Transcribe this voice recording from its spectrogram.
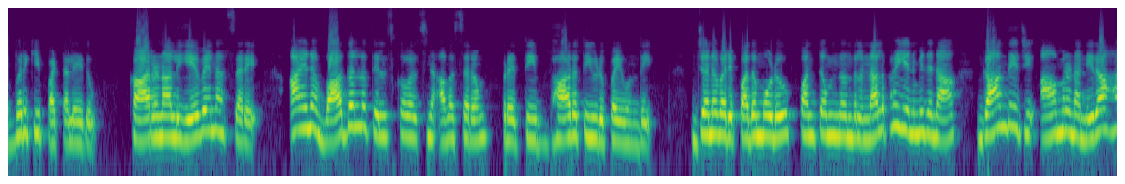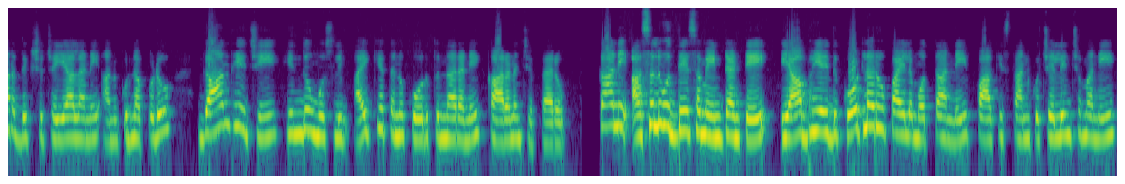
ఎవ్వరికీ పట్టలేదు. కారణాలు ఏవైనా సరే ఆయన వాదనలు తెలుసుకోవాల్సిన అవసరం ప్రతి భారతీయుడిపై ఉంది. జనవరి పదమూడు పంతొమ్మిది వందల నలభై ఎనిమిదిన గాంధీజీ ఆమరణ నిరాహార దీక్ష చేయాలని అనుకున్నప్పుడు గాంధీజీ హిందూ ముస్లిం ఐక్యతను కోరుతున్నారని కారణం చెప్పారు. కానీ అసలు ఉద్దేశం ఏంటంటే యాభై ఐదు కోట్ల రూపాయల మొత్తాన్ని పాకిస్తాన్కు చెల్లించమని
